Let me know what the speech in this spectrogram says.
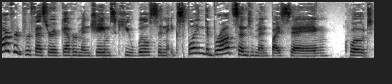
Harvard professor of government James Q. Wilson explained the broad sentiment by saying, quote,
